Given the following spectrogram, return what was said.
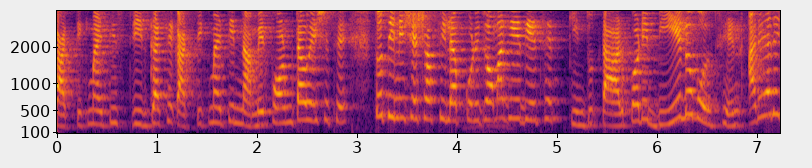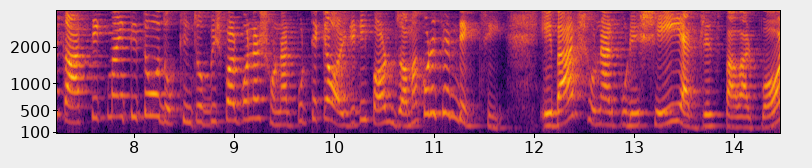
কার্তিক মাইতির স্ত্রীর কাছে কার্তিক মাইতির নামের ফর্মটাও এসেছে। তো তিনি সেসব ফিল আপ করে জমা দিয়ে দিয়েছেন। কিন্তু তারপরে বিএলও বলছেন, আরে আরে, কার্তিক মাইতি তো দক্ষিণ চব্বিশ পরগনার সোনারপুর থেকে অলরেডি ফর্ম জমা করেছেন দেখছি। এবার সোনারপুরে সেই অ্যাড্রেস পাওয়ার পর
